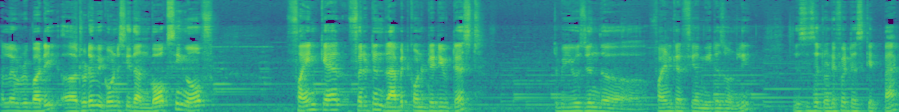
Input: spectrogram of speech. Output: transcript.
Hello everybody. Uh, today we're going to see the unboxing of FineCare Ferritin Rapid Quantitative Test to be used in the FineCare FIA meters only. This is a 25 test kit pack.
